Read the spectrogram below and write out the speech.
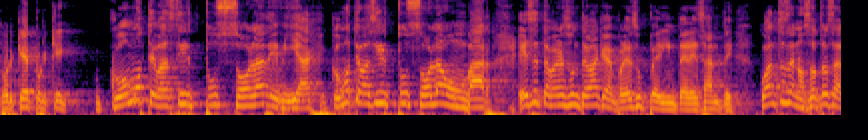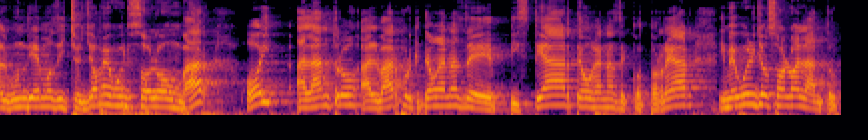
¿Por qué? Porque ¿cómo te vas a ir tú sola de viaje? ¿Cómo te vas a ir tú sola a un bar? Ese también es un tema que me parece súper interesante. ¿Cuántos de nosotros algún día hemos dicho, yo me voy a ir solo a un bar? Hoy al antro, al bar, porque tengo ganas de pistear, tengo ganas de cotorrear y me voy a ir yo solo al antro.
